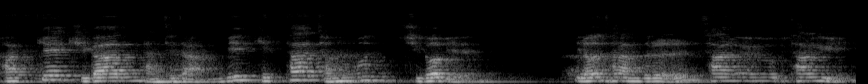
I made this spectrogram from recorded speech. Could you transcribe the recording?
각계 기관 단체장 및 기타 전문 직업인, 이런 사람들을 상위, 상위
